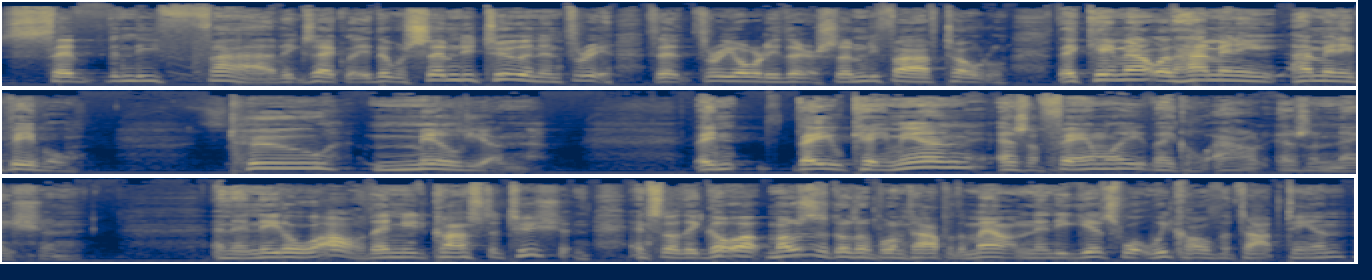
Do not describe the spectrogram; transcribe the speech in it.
75, exactly. There were 72 and then three, three already there, 75 total. They came out with how many, how many people? Two million. They, they came in as a family, they go out as a nation. And they need a law, they need constitution. And so they go up, Moses goes up on top of the mountain and he gets what we call the top 10.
